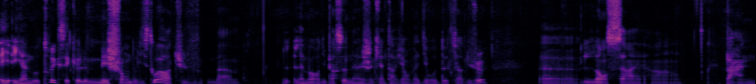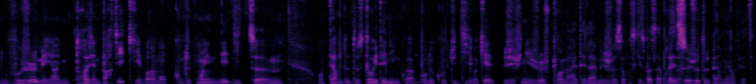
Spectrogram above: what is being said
et il y a un autre truc c'est que le méchant de l'histoire tu le bah, la mort du personnage qui intervient on va dire aux deux tiers du jeu euh, lance un, un- pas un nouveau jeu mais une troisième partie qui est vraiment complètement inédite euh, en termes de, de storytelling quoi pour le coup tu te dis ok j'ai fini le jeu je pourrais m'arrêter là mais je veux savoir ce qui se passe après et ce jeu te le permet en fait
